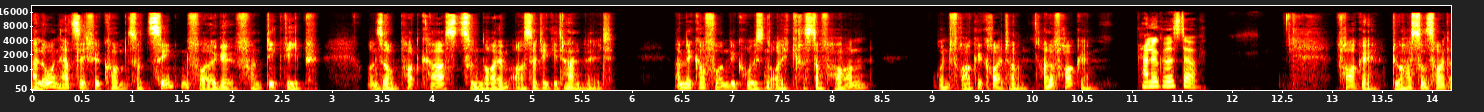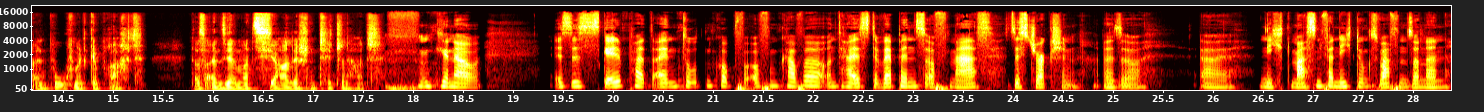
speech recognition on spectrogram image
Hallo und herzlich willkommen zur zehnten Folge von DickDeep, unserem Podcast zu Neuem aus der digitalen Welt. Am Mikrofon begrüßen euch Christoph Horn und Frauke Kräuter. Hallo Frauke. Hallo Christoph. Frauke, du hast uns heute ein Buch mitgebracht, das einen sehr martialischen Titel hat. genau. Es ist gelb, hat einen Totenkopf auf dem Cover und heißt The Weapons of Mass Destruction. Also äh, nicht Massenvernichtungswaffen, sondern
